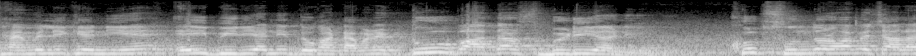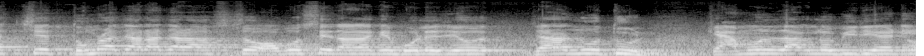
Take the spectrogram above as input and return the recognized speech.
ফ্যামিলিকে নিয়ে এই বিরিয়ানির দোকানটা মানে টু ব্রাদার্স বিরিয়ানি খুব সুন্দরভাবে চালাচ্ছে। তোমরা যারা যারা আসছো অবশ্যই দাদাকে বলে যেও যারা নতুন কেমন লাগল বিরিয়ানি?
